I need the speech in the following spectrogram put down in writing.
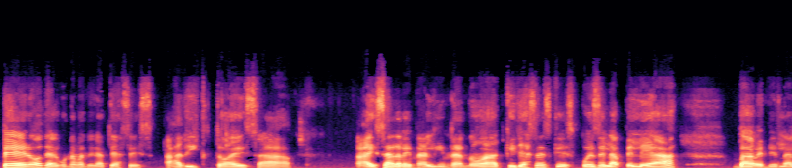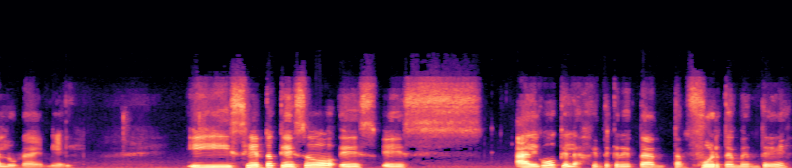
pero de alguna manera te haces adicto a esa, a esa adrenalina, ¿no? A que ya sabes que después de la pelea va a venir la luna de miel. Y siento que eso es, es algo que la gente cree tan, tan fuertemente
